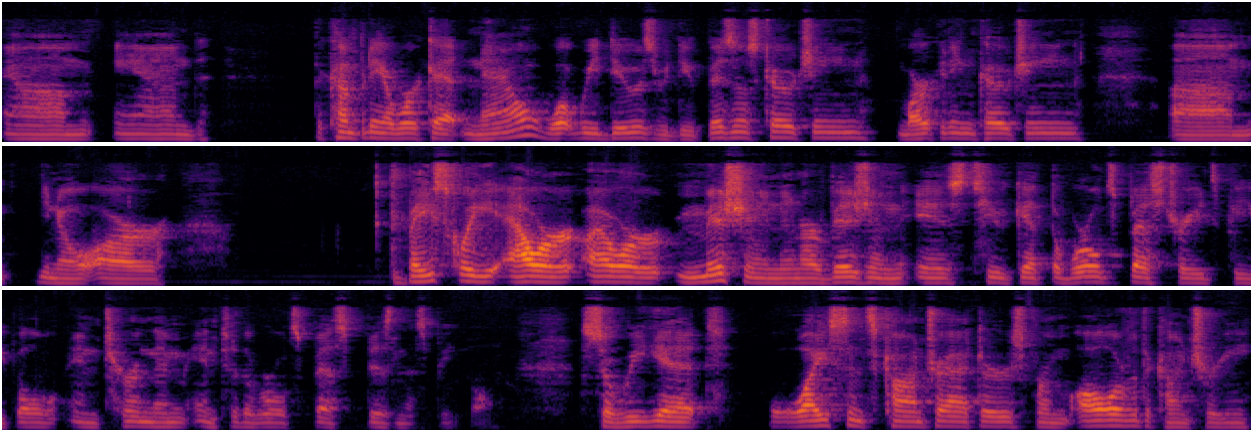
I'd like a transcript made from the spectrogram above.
Um, and the company I work at now, what we do is we do business coaching, marketing coaching. Um, you know, our basically our our mission and our vision is to get the world's best tradespeople and turn them into the world's best business people. So we get licensed contractors from all over the country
